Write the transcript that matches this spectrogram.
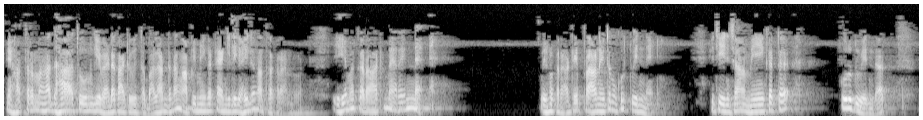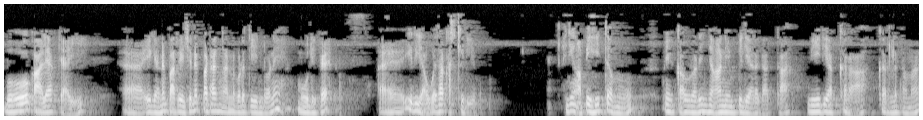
මේ හතර මහා ධාතුන්ගේ වැඩ කටයුත්ත බලන්න නම් අපි මේකට ඇඟිලි ගහිලා නතර කරන්න ඕනේ. එහෙම කරාට මැරෙන්නේ නැහැ. එහෙම කරාට ඒ ප්‍රාණයට මුකුත් වෙන්නේ නැහැ. ඉතින් ඒ නිසා මේකට පුරුදු වෙන්නත් බොහෝ කාලයක් යයි. ඒ කියන්නේ පරිශ්‍රණය පටන් ගන්නකොට තියෙන්න ඕනේ මූලික ඉරියව්ව සකස් කිරීම. ඉතින් අපි හිතමු මේ කවුරු හරි ඥාණයෙන් පිළි අරගත්තා, වීර්යයක් කරා කරලා තමයි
